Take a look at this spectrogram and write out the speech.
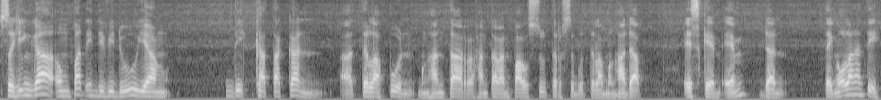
Sehingga empat individu yang dikatakan uh, telah pun menghantar hantaran palsu tersebut telah menghadap SKMM dan tengoklah nanti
